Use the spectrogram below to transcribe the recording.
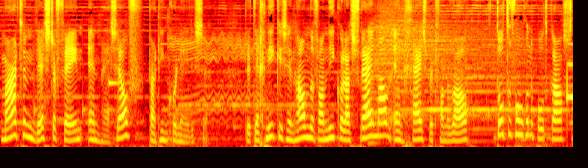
Maarten Westerveen en mijzelf, Paulien Cornelissen. De techniek is in handen van Nicolaas Vrijman en Gijsbert van der Wal. Tot de volgende podcast.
